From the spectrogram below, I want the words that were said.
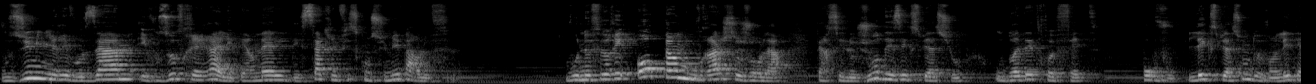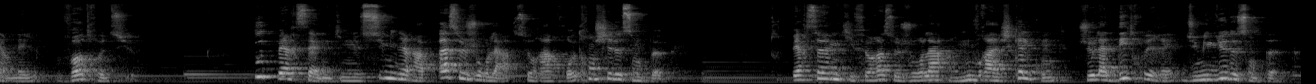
vous humilierez vos âmes et vous offrirez à l'Éternel des sacrifices consumés par le feu. Vous ne ferez aucun ouvrage ce jour-là, car c'est le jour des expiations où doit être faite pour vous l'expiation devant l'Éternel, votre Dieu. Toute personne qui ne s'humiliera pas ce jour-là sera retranchée de son peuple. Toute personne qui fera ce jour-là un ouvrage quelconque, je la détruirai du milieu de son peuple.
